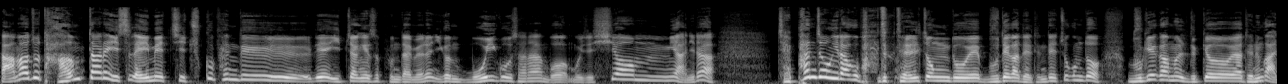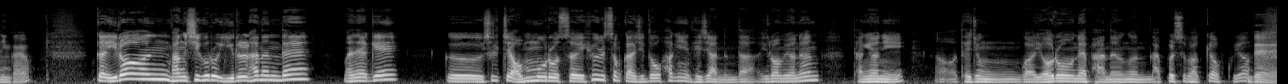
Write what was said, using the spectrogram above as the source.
아마도 다음 달에 있을 A매치 축구 팬들의 입장에서 본다면은 이건 모의고사나 뭐, 뭐 이제 시험이 아니라 재판정이라고 봐도 될 정도의 무대가 될 텐데 조금 더 무게감을 느껴야 되는 거 아닌가요? 그러니까 이런 방식으로 일을 하는데 만약에 그 실제 업무로서의 효율성까지도 확인이 되지 않는다. 이러면은 당연히 어, 대중과 여론의 반응은 나쁠 수밖에 없고요. 네.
